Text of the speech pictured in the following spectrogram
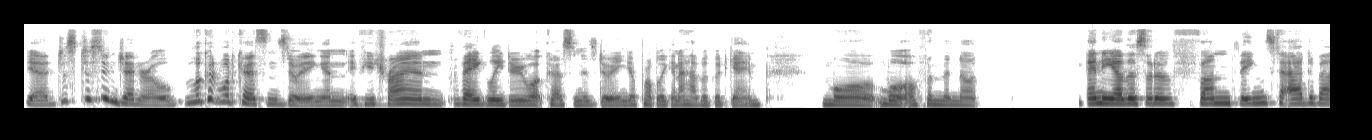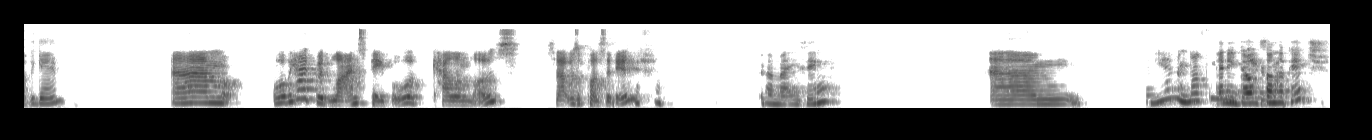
Yeah, just just in general, look at what Kirsten's doing, and if you try and vaguely do what Kirsten is doing, you're probably going to have a good game, more more often than not. Any other sort of fun things to add about the game? Um, well, we had good lines people of Callum Loz, so that was a positive. Amazing. Um, yeah, nothing. Any dogs on the pitch?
